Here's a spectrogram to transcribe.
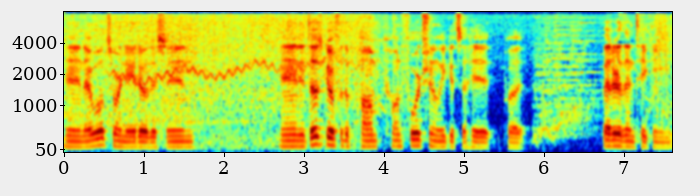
And I will tornado this in. And it does go for the pump. Unfortunately gets a hit, but better than taking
